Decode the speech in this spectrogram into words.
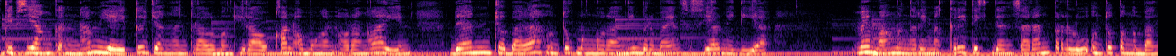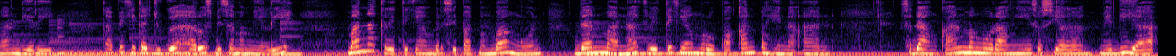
Tips yang keenam yaitu jangan terlalu menghiraukan omongan orang lain dan cobalah untuk mengurangi bermain sosial media. Memang menerima kritik dan saran perlu untuk pengembangan diri, tapi kita juga harus bisa memilih mana kritik yang bersifat membangun dan mana kritik yang merupakan penghinaan. Sedangkan mengurangi sosial media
